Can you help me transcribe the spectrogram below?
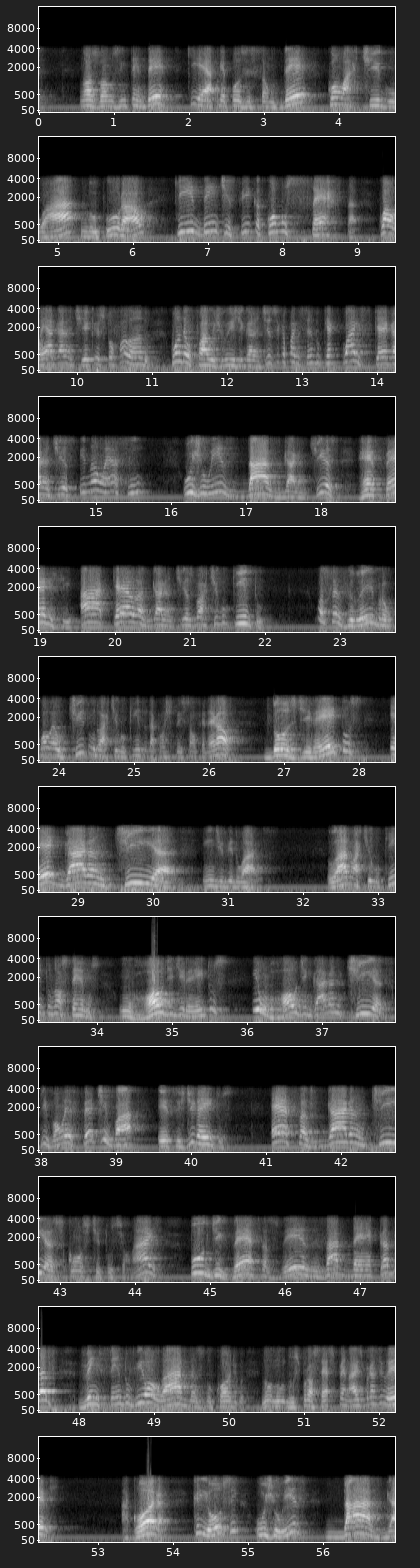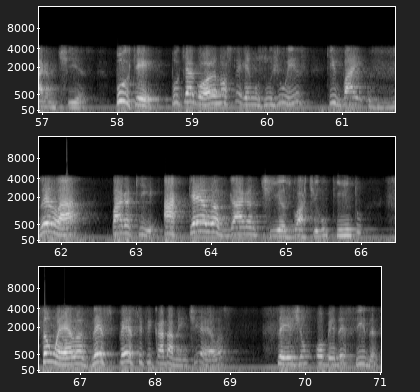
nós vamos entender que é a preposição de com o artigo a no plural, que identifica como certa qual é a garantia que eu estou falando. Quando eu falo juiz de garantias, fica parecendo que é quaisquer garantias, e não é assim. O juiz das garantias refere-se àquelas garantias do artigo 5 Vocês lembram qual é o título do artigo 5 da Constituição Federal? Dos direitos e garantias individuais. Lá no artigo 5 nós temos um rol de direitos e um rol de garantias que vão efetivar esses direitos. Essas garantias constitucionais por diversas vezes, há décadas, vêm sendo violadas no código, no, no, nos processos penais brasileiros. Agora, criou-se o juiz das garantias. Por quê? Porque agora nós teremos um juiz que vai zelar para que aquelas garantias do artigo 5 são elas, especificadamente elas, sejam obedecidas.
